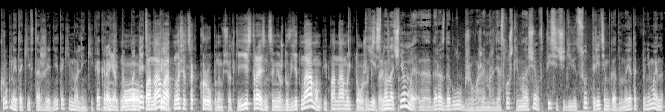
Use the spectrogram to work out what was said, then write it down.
Крупные такие вторжения и такие маленькие, как раки. Нет, но по 5 Панама по относится к крупным все-таки. Есть разница между Вьетнамом и Панамой тоже, Есть, кстати. но начнем мы э, гораздо глубже, уважаемые радиослушатели. Мы начнем в 1903 году. Но я так понимаю,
